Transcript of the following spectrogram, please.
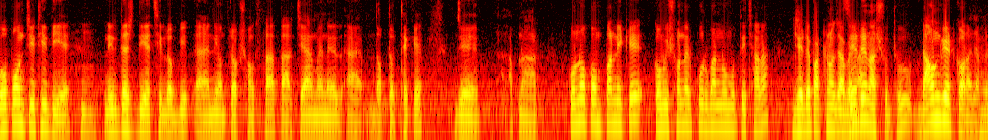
গোপন চিঠি দিয়ে নির্দেশ দিয়েছিল নিয়ন্ত্রক সংস্থা তার চেয়ারম্যানের দপ্তর থেকে যে আপনার কোনো কোম্পানিকে কমিশনের পূর্বানুমতি ছাড়া জেডে পাঠানো যাবে জেডে না। শুধু ডাউনগ্রেড করা যাবে।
